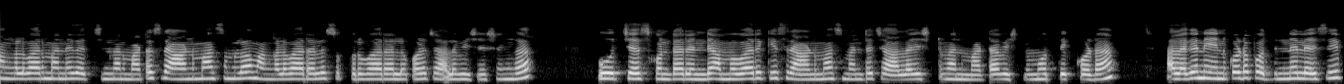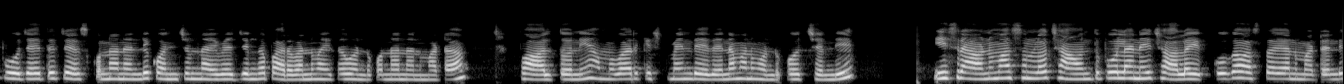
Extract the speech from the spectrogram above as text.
మంగళవారం అనేది వచ్చిందనమాట శ్రావణ మాసంలో మంగళవారాలు శుక్రవారాలు కూడా చాలా విశేషంగా పూజ చేసుకుంటారండి. అమ్మవారికి శ్రావణ మాసం అంటే చాలా ఇష్టం అనమాట విష్ణుమూర్తికి కూడా. అలాగే నేను కూడా పొద్దున్నే లేచి పూజ అయితే చేసుకున్నానండి. కొంచెం నైవేద్యంగా పరవన్నం అయితే వండుకున్నాను అనమాట పాలతోని అమ్మవారికి ఇష్టమైనది ఏదైనా మనం వండుకోవచ్చండి. ఈ శ్రావణ మాసంలో చామంతి పూలు అనేవి చాలా ఎక్కువగా వస్తాయి అనమాట అండి.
